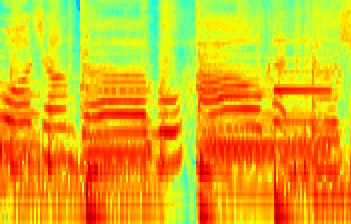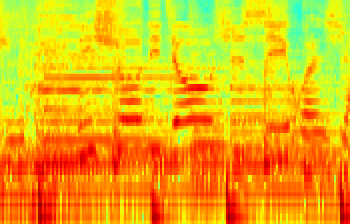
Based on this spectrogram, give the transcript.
我长得不好看。可是你说你就是喜欢像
